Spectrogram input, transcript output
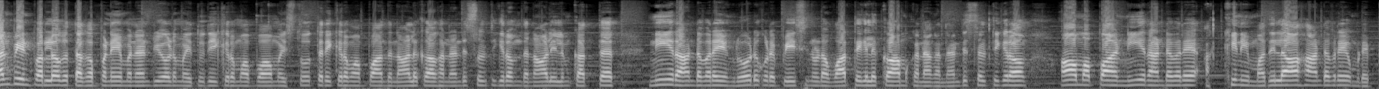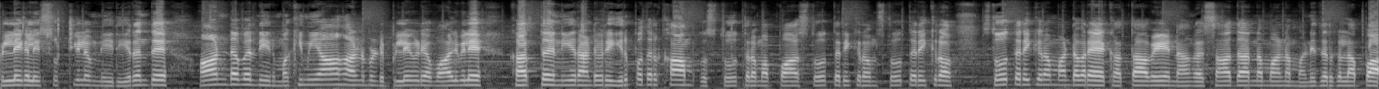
அன்பின் பரலோக தகப்பனே நம்ம நன்றியோடு மை துதிக்கிறோம் அப்பா மை ஸ்தோத்தரிக்கிறோம் அப்பா அந்த நாளுக்காக நன்றி செலுத்துகிறோம் இந்த நாளிலும் கத்தர் நீர் ஆண்டவரை எங்களோடு கூட பேசினோட வார்த்தைகளுக்காக நாங்கள் நன்றி செலுத்துகிறோம் ஆமாப்பா நீர் ஆண்டவரே அக்கினி மதிலாக ஆண்டவரே உம்முடைய பிள்ளைகளை சுற்றிலும் நீர் இருந்து ஆண்டவர் நீர் மகிமையாக ஆண்டவருடைய பிள்ளைகளுடைய வாழ்விலே கத்த நீர் ஆண்டவரே இருப்பதற்காக ஸ்தோத்திரம் அப்பா. ஸ்தோத்தரிக்கிறோம் ஸ்தோத்தரிக்கிறோம். ஸ்தோத்தரிக்கிறோம் ஆண்டவரே கத்தாவே நாங்கள் சாதாரணமான மனிதர்கள் அப்பா.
